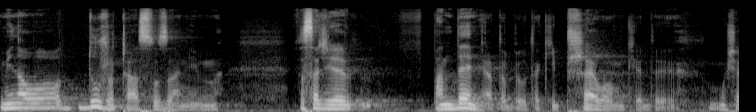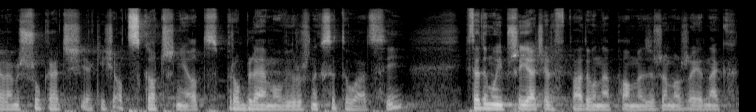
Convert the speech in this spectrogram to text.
I minęło dużo czasu, zanim w zasadzie pandemia to był taki przełom, kiedy musiałem szukać jakiejś odskoczni od problemów i różnych sytuacji. Wtedy mój przyjaciel wpadł na pomysł, że może jednak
